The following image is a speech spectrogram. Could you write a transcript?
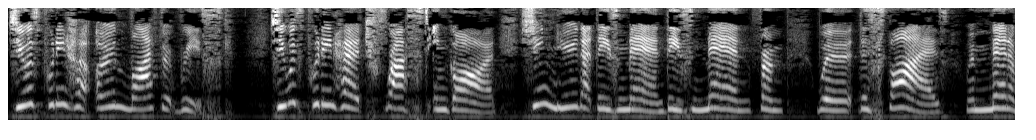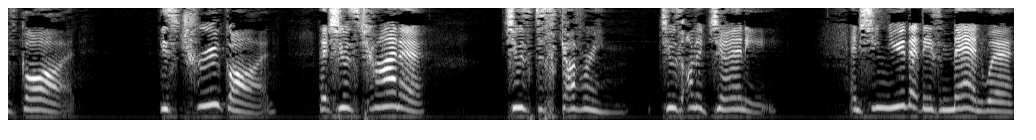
she was putting her own life at risk. She was putting her trust in God. She knew that these men, these men from were the spies, were men of God this true God that she was trying to, she was discovering. She was on a journey. And she knew that these men were,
